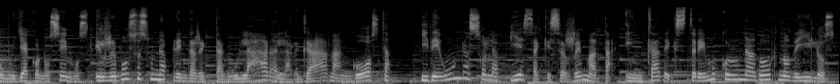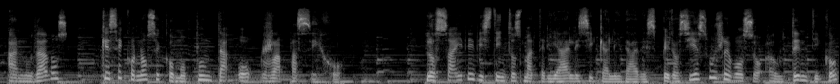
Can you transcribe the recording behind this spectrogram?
Como ya conocemos, el rebozo es una prenda rectangular, alargada, angosta y de una sola pieza que se remata en cada extremo con un adorno de hilos anudados que se conoce como punta o rapacejo. Los hay de distintos materiales y calidades, pero si es un rebozo auténtico,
